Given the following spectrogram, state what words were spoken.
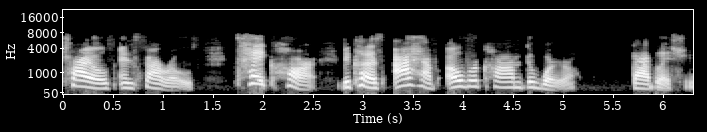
trials and sorrows. Take heart because I have overcome the world. God bless you.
